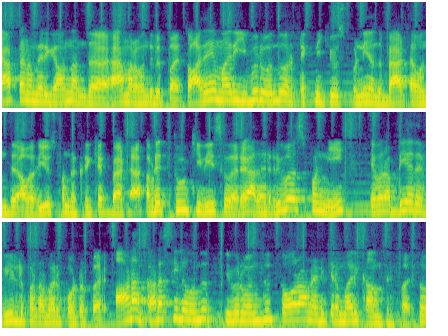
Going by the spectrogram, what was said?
கேப்டன் அமெரிக்கா வந்து அந்த ஹேமரை வந்து இழுப்பாரு. So அதே மாதிரி இவர் வந்து ஒரு டெக்னிக் யூஸ் பண்ணி அந்த பேட்டை வந்து அவர் யூஸ் பண்ற கிரிக்கெட் பேட்டை அப்படியே தூக்கி வீசுவாரு. அதை ரிவர்ஸ் பண்ணி இவர் அப்படியே அதை வீல்டு பண்ற மாதிரி போட்டிருப்பாரு. ஆனா கடைசியில வந்து இவர் வந்து தோரா நடிக்கிற மாதிரி காமிச்சிருப்பாரு. ஸோ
